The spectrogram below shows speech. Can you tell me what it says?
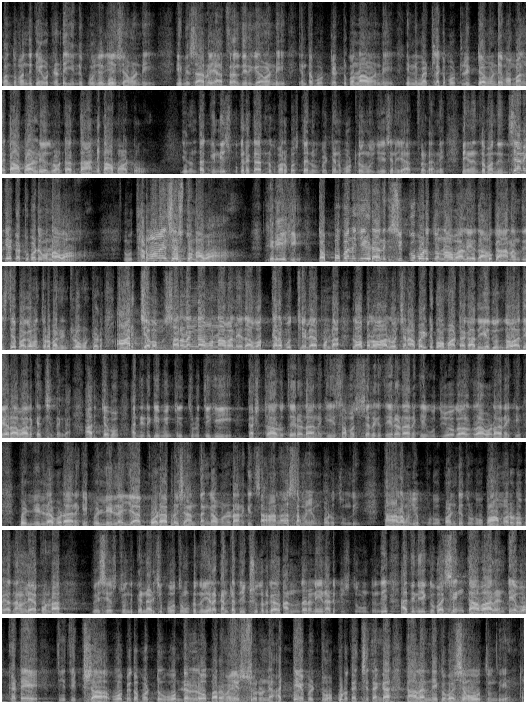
కొంతమందికి ఏమిటంటే ఇన్ని పూజలు చేశామండి ఇన్నిసార్లు యాత్రలు తిరిగామండి ఇంత బొట్టెట్టుకున్నామండి ఇన్ని మెట్లకి బొట్లు ఇట్టామండి మమ్మల్ని కాపాడలేదు అంటారు. దాన్ని కాపాడు. ఇదంతా గిన్నీస్ బుక్ రికార్డులకు మరొకొస్తాయి నువ్వు పెట్టిన బొట్లు నువ్వు చేసిన యాత్రలన్నీ. నేను ఎంతమంది దేశానికే కట్టుబడి ఉన్నావా? నువ్వు ధర్మమే చేస్తున్నావా? హ్రీహి తప్పు పని చేయడానికి సిగ్గుపడుతున్నావా లేదా? ఒక ఆనందిస్తే భగవంతుడు మన ఇంట్లో ఉంటాడు. ఆర్జవం సరళంగా ఉన్నావా లేదా? ఒక్కర బుద్ధి లేకుండా. లోపల ఆలోచన బయటకో మాట కాదు. ఏది ఉందో అదే రావాలి ఖచ్చితంగా. ఆర్జవం అన్నిటికీ మించి తృతికి కష్టాలు తీరడానికి సమస్యలకి తీరడానికి ఉద్యోగాలు రావడానికి పెళ్ళిళ్ళు అవ్వడానికి పెళ్ళిళ్ళు అయ్యాక కూడా ప్రశాంతంగా ఉండడానికి చాలా సమయం పడుతుంది. కాలం ఎప్పుడూ పండితుడు పామరుడు భేదం లేకుండా వేసేస్తుంది ఇక్కడ నడిచిపోతూ ఉంటుంది. ఇలకంట దీక్షితుడుగా అందరినీ నడిపిస్తూ ఉంటుంది. అది నీకు వశం కావాలంటే ఒక్కటే తితిక్ష ఓపిక పట్టు. ఓండల్లో పరమేశ్వరుణ్ణి అట్టే పెట్టు. అప్పుడు ఖచ్చితంగా కాలం నీకు వశం అవుతుంది అంట.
